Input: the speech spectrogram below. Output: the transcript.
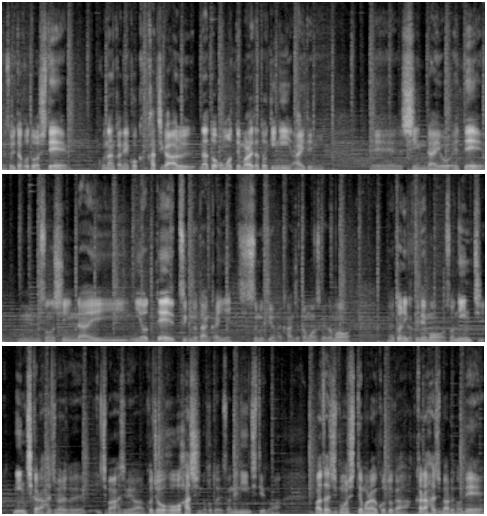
うん、そういったことをして、こうなんかね、こう価値があるなと思ってもらえたときに、相手に、えー、信頼を得て、うん、その信頼によって次の段階に、ね、進むというような感じだと思うんですけども、とにかくでも、その認知、認知から始まるので、一番初めは、こう情報発信のことですよね、認知っていうのは。まずは自分を知ってもらうことが、から始まるので、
